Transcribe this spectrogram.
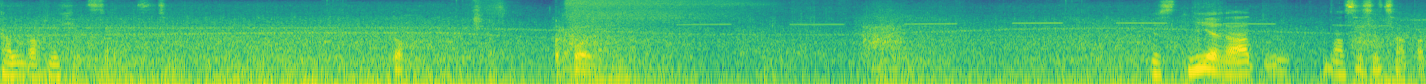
Kann doch nicht jetzt sein. Davor. Du wirst nie erraten, was es jetzt hapert.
